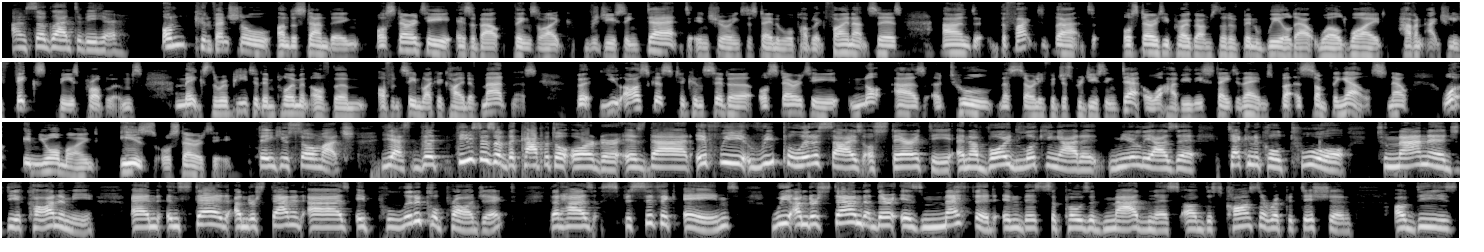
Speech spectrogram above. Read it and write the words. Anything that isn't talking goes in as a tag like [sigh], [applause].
I'm so glad to be here. On conventional understanding, austerity is about things like reducing debt, ensuring sustainable public finances, and the fact that austerity programs that have been wheeled out worldwide haven't actually fixed these problems makes the repeated employment of them often seem like a kind of madness. But you ask us to consider austerity not as a tool necessarily for just reducing debt or what have you, these stated aims, but as something else. Now, what in your mind is austerity? Thank you so much. Yes, the thesis of the capital order is that if we repoliticize austerity and avoid looking at it merely as a technical tool to manage the economy and instead understand it as a political project that has specific aims, we understand that there is method in this supposed madness of this constant repetition of these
